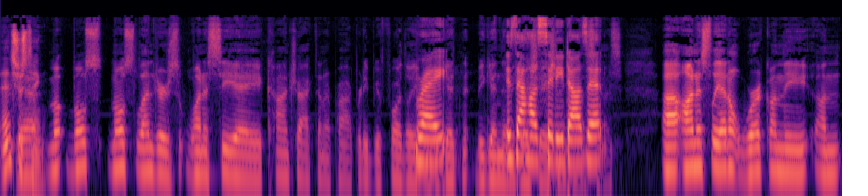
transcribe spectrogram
Interesting. Yeah, mo- most most lenders want to see a contract on a property before they right. begin, begin the Is that how Citi does process. it? Uh, honestly, I don't work on the on.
